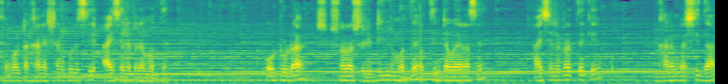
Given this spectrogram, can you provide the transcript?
কেবলটা কানেকশন করেছি আইসোলেটারের মধ্যে। ওটুটা সরাসরি ডিবির মধ্যে। তিনটা ওয়্যার আছে। আইসোলেটার থেকে কারেন্টটা সিধা।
